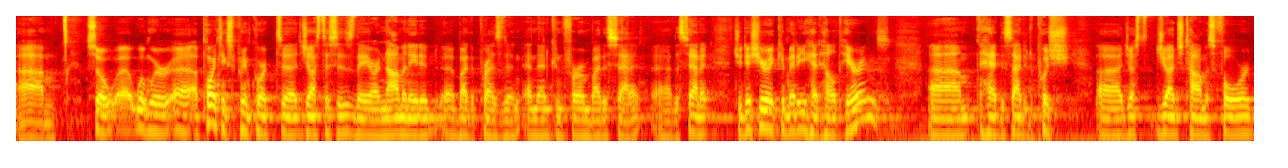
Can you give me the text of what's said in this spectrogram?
Um, so uh, when we're uh, appointing Supreme Court uh, justices, they are nominated uh, by the President and then confirmed by the Senate. Uh, the Senate Judiciary Committee had held hearings, um, had decided to push uh, just Judge Thomas forward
